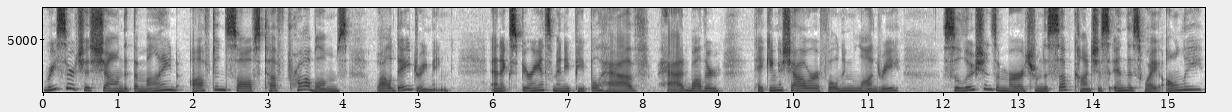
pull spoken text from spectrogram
Research has shown that the mind often solves tough problems while daydreaming, an experience many people have had while they're taking a shower or folding laundry. Solutions emerge from the subconscious in this way only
